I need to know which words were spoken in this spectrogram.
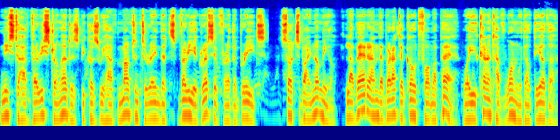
Needs to have very strong udders because we have mountain terrain that's very aggressive for other breeds. So it's binomial. La Vera and the Verata goat form a pair where you cannot have one without the other.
